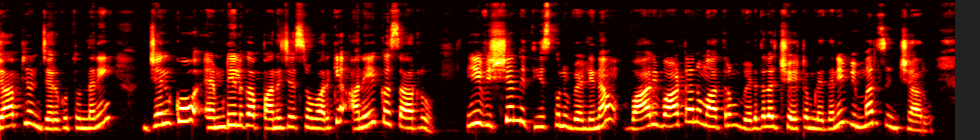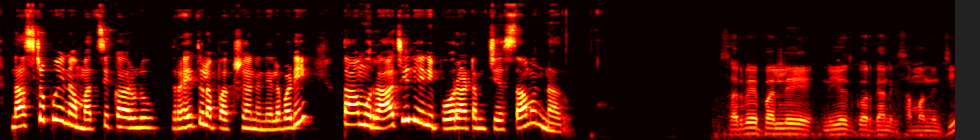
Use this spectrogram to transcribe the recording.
జాప్యం జరుగుతుందని జెన్కో ఎండీలుగా పనిచేసిన వారికి అనేక సార్లు ఈ విషయాన్ని తీసుకుని వెళ్ళినా వారి వాటాను మాత్రం విడుదల చేయటం లేదని విమర్శించారు. నష్టపోయిన మత్స్యకారులు రైతుల పక్షాన నిలబడి తాము రాజీ లేని పోరాటం చేస్తామన్నారు. సర్వేపల్లి నియోజకవర్గానికి సంబంధించి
